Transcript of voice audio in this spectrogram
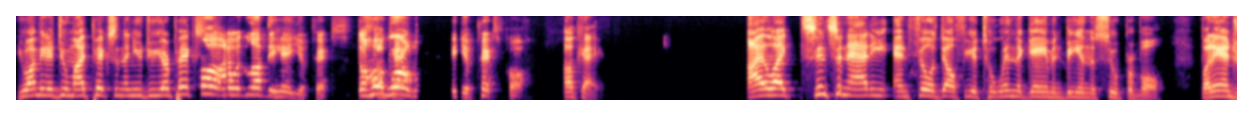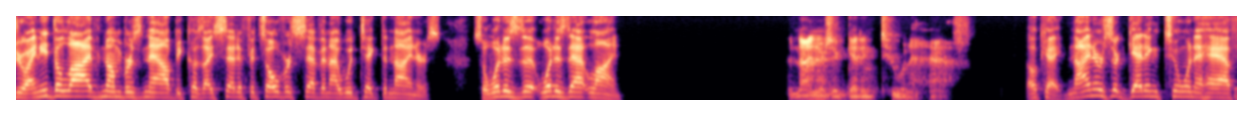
You want me to do my picks and then you do your picks? Oh, I would love to hear your picks. The whole Okay. world will hear your picks, Paul. Okay. I like Cincinnati and Philadelphia to win the game and be in the Super Bowl. But Andrew, I need the live numbers now because I said if it's over seven, I would take the Niners. So what is the what is that line? The Niners are getting two and a half. Okay, Niners are getting two and a half.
